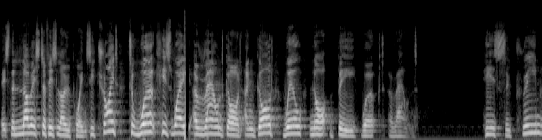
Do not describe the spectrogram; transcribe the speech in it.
It's the lowest of his low points. He tried to work his way around God, and God will not be worked around. He is supreme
